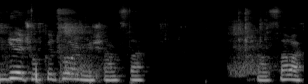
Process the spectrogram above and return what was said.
Bilgi de çok kötü oynuyor şansa. Şansa bak.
